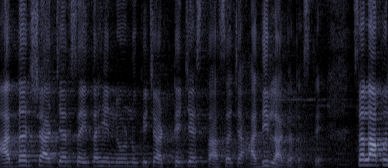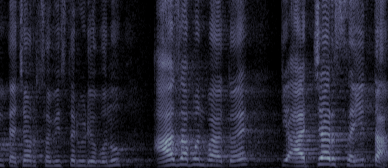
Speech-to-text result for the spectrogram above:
आदर्श आचारसंहिता ही निवडणुकीच्या अठ्ठेचाळीस तासाच्या आधी लागत असते. चला आपण त्याच्यावर सविस्तर व्हिडिओ बनवू. आज आपण पाहतोय की आचारसंहिता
